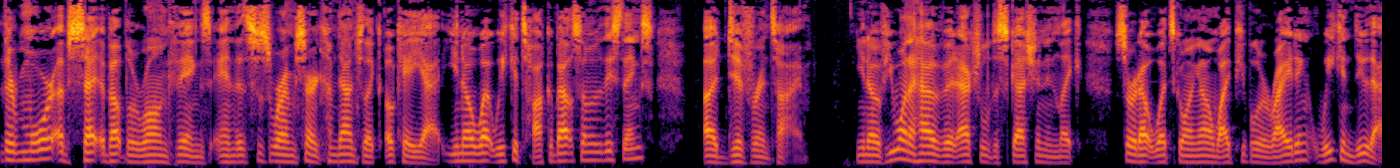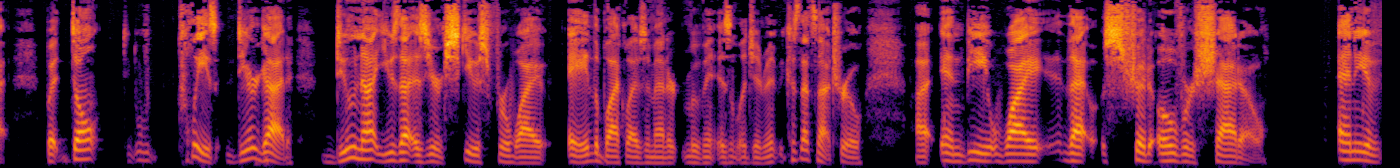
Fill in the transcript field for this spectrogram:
they're more upset about the wrong things. And this is where I'm starting to come down to like, okay, yeah, you know what? We could talk about some of these things a different time. You know, if you want to have an actual discussion and like sort out what's going on, why people are rioting, we can do that. But don't please, dear God, do not use that as your excuse for why a the Black Lives Matter movement isn't legitimate because that's not true, uh, and b why that should overshadow any of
